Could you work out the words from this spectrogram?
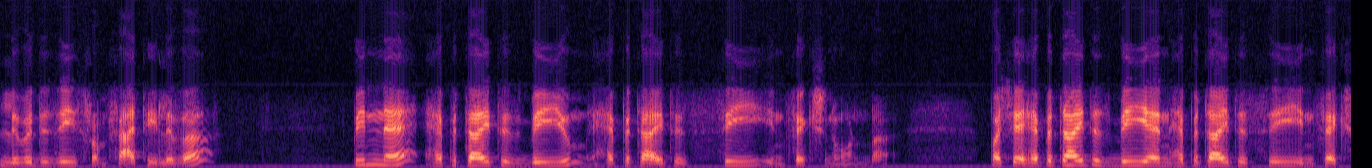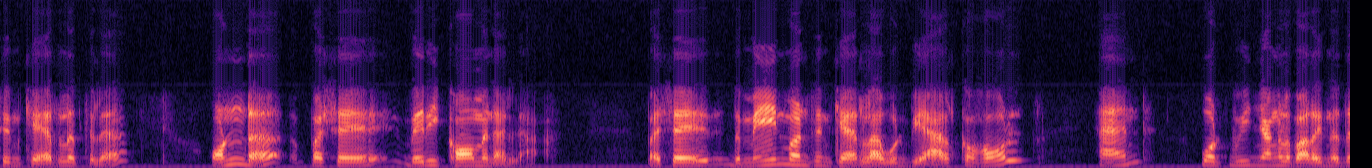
liver disease from fatty liver പിന്നെ ഹെപ്പറ്റൈറ്റിസ് ബിയും ഹെപ്പറ്റൈറ്റിസ് സി ഇൻഫെക്ഷനും ഉണ്ട് പക്ഷേ hepatitis B and hepatitis C infection കേരളത്തിൽ ഉണ്ട് പക്ഷേ വെരി കോമൺ അല്ല. പക്ഷേ the main ones in Kerala would be alcohol and what we ഞങ്ങൾ പറയുന്നത്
